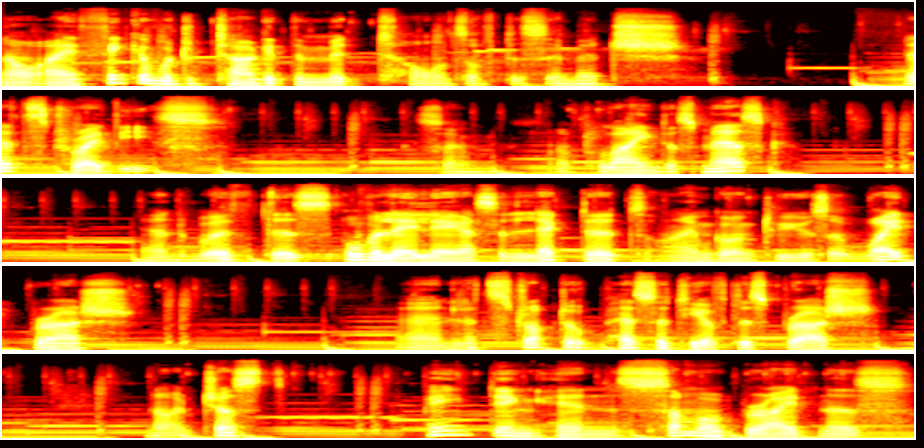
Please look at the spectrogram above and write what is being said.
Now I think I want to target the midtones of this image. Let's try these. So I'm applying this mask. And with this overlay layer selected, I'm going to use a white brush. And let's drop the opacity of this brush. Now I'm just painting in some more brightness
